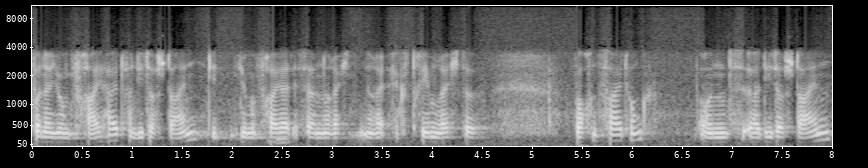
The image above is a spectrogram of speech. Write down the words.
von der Jungen Freiheit, von Dieter Stein. Die Junge Freiheit ist ja eine, recht, eine extrem rechte Wochenzeitung. Und äh, Dieter Stein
